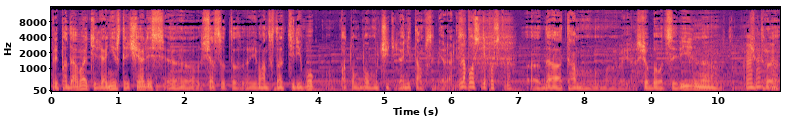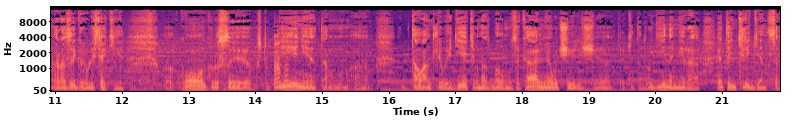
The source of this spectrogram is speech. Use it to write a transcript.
преподаватели, они встречались, э, сейчас это Иван Станат Теремок, потом дом учителя, они там собирались. На площади Пушкина. Да, там все было цивильно, там, значит, ра- разыгрывали всякие э, конкурсы, выступления, там э, талантливые дети, у нас было музыкальное училище, какие-то другие номера. Это интеллигенция.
